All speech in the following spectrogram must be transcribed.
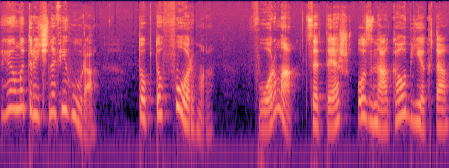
Геометрична фігура, тобто форма. Форма це теж ознака об'єкта.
